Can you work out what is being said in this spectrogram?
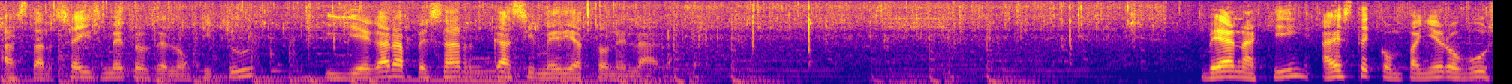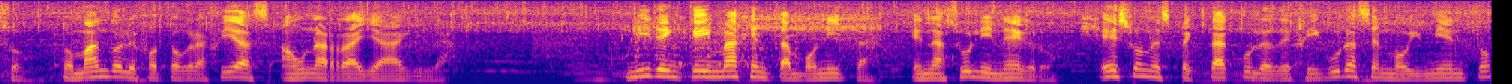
hasta 6 metros de longitud y llegar a pesar casi media tonelada. Vean aquí a este compañero buzo tomándole fotografías a una raya águila. Miren qué imagen tan bonita, en azul y negro. Es un espectáculo de figuras en movimiento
